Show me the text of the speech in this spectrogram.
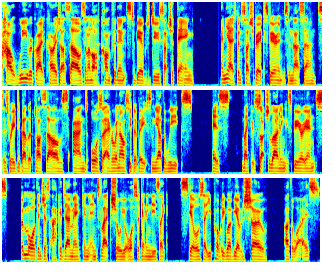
how we required courage ourselves and a lot of confidence to be able to do such a thing. And yeah, it's been such a great experience in that sense. It's really developed ourselves and also everyone else who debates in the other weeks. It's like it's such a learning experience, but more than just academic and intellectual, you're also getting these like skills that you probably won't be able to show otherwise.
